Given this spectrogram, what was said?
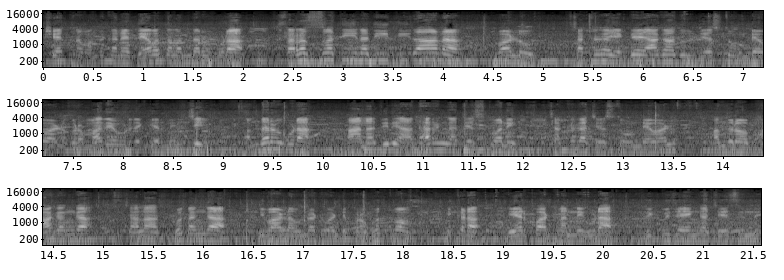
క్షేత్రం. అందుకనే దేవతలందరూ కూడా సరస్వతీ నదీ తీరాన వాళ్ళు చక్కగా యజ్ఞయాగాదులు చేస్తూ ఉండేవాళ్ళు. బ్రహ్మదేవుడి దగ్గర నుంచి అందరూ కూడా ఆ నదిని ఆధారంగా చేసుకొని చక్కగా చేస్తూ ఉండేవాళ్ళు. అందులో భాగంగా చాలా అద్భుతంగా ఇవాళ ఉన్నటువంటి ప్రభుత్వం ఇక్కడ ఏర్పాట్లన్నీ కూడా దిగ్విజయంగా చేసింది.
